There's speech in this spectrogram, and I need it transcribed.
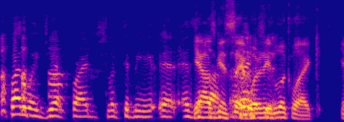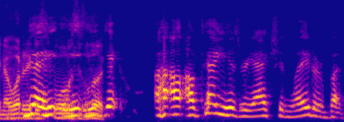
By the way, Jeff Bright just looked at me. As yeah, I was going to say, what did he look like? You know, what did yeah, he, what was his look? He, I'll, I'll, tell you his reaction later, but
